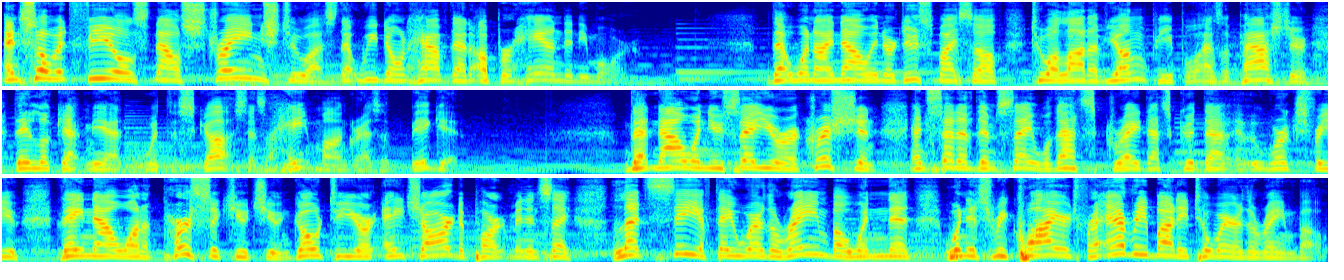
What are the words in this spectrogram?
And so it feels now strange to us that we don't have that upper hand anymore. That when I now introduce myself to a lot of young people as a pastor, they look at me at, with disgust as a hate monger, as a bigot. That now, when you say you're a Christian, instead of them saying, Well, that's great, that's good, that it works for you, they now want to persecute you and go to your HR department and say, Let's see if they wear the rainbow when, the, when it's required for everybody to wear the rainbow.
